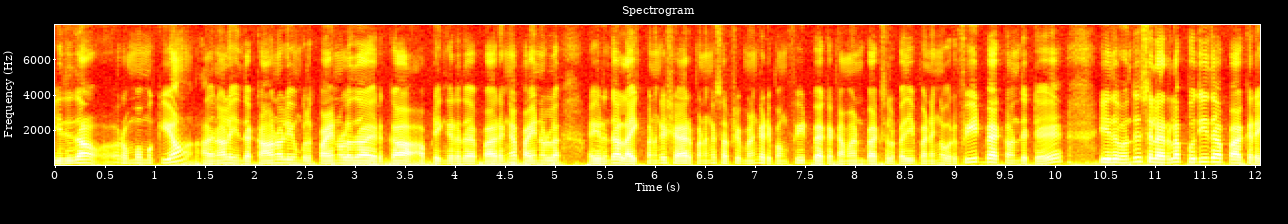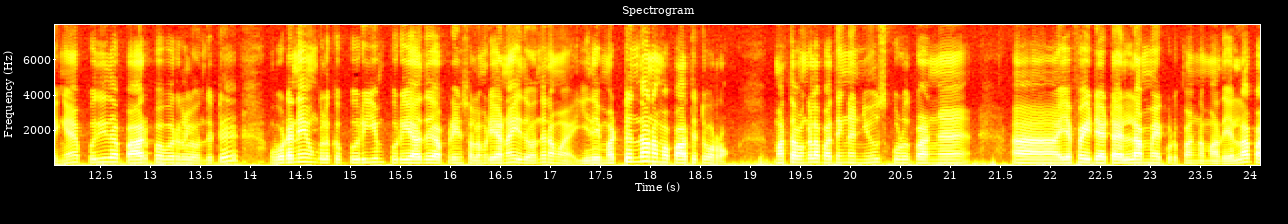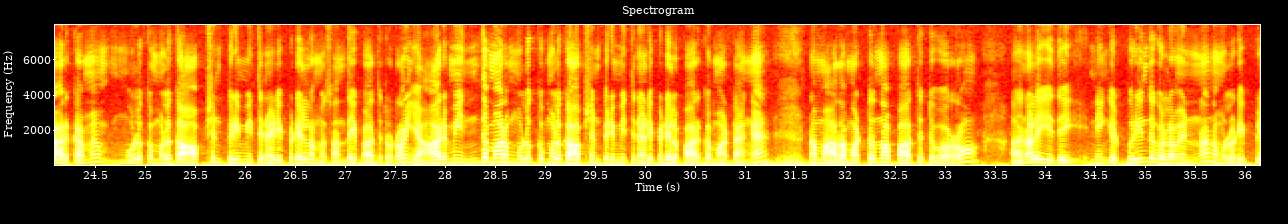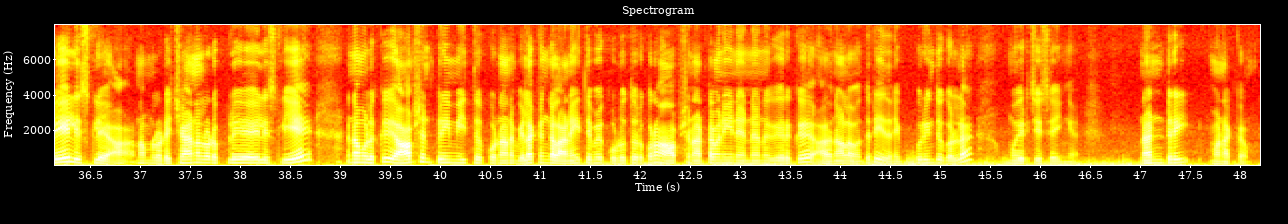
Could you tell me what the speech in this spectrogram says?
இதுதான் ரொம்ப முக்கியம். அதனால் இந்த காணொளி உங்களுக்கு பயனுள்ளதாக இருக்கா அப்படிங்கிறத பாருங்கள் பயனுள்ள இருந்தால் லைக் பண்ணுங்கள் ஷேர் பண்ணுங்கள் சப்ஸ்கிரைப் பண்ணுங்கள் கண்டிப்பாக உங்கள் ஃபீட்பேக்கை கமெண்ட் பாக்ஸில் பதிவு பண்ணுங்கள் ஒரு ஃபீட்பேக் வந்துட்டு இது வந்து சிலரில் புதிதாக பார்க்குறீங்க புதிதாக பார்ப்பவர்கள் வந்துட்டு உடனே உங்களுக்கு புரியும் புரியாது அப்படின்னு சொல்ல முடியாது. ஆனால் இது வந்து நம்ம இதை மட்டும்தான் நம்ம பார்த்துட்டு வர்றோம். மற்றவங்களாம் பார்த்தீங்கன்னா நியூஸ் கொடுப்பாங்க. எஃப்ஐ டேட்டா எல்லாமே கொடுப்பாங்க. நம்ம அதையெல்லாம் பார்க்காம முழுக்க முழுக்க ஆப்ஷன் பிரீமியத்தின் அடிப்படையில் நம்ம சந்தை பார்த்துட்டு வரோம் யாருமே இந்த மாதிரி முழுக்க முழுக்க ஆப்ஷன் பிரீமியத்தின் அடிப்படையில் பார்க்க மாட்டாங்க. நம்ம அதை மட்டும்தான் பார்த்துட்டு வர்றோம். அதனால் இதை நீங்கள் புரிந்து கொள்ள வேணும்னா நம்மளுடைய பிளேலிஸ்ட்லேயே நம்மளுடைய சேனலோட பிளேலிஸ்ட்லேயே நம்மளுக்கு ஆப்ஷன் பிரீமியத்துக்குண்டான விளக்கங்கள் அனைத்துமே கொடுத்துருக்குறோம். ஆப்ஷன் அட்டவணைன்னு என்னென்ன இருக்குது அதனால் வந்துட்டு இதனை புரிந்து கொள்ள முயற்சி செய்யுங்க. நன்றி வணக்கம்.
